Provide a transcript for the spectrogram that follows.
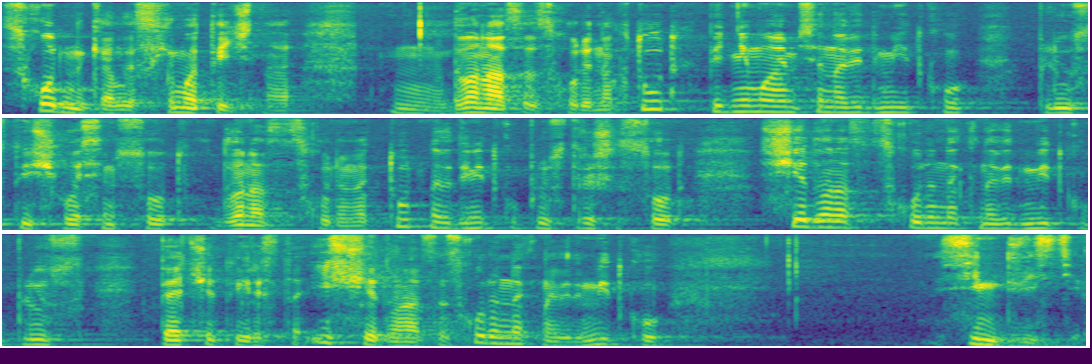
сходинки, але схематично. 12 сходинок тут піднімаємося на відмітку плюс 1800, 12 сходинок тут на відмітку плюс 3600, ще 12 сходинок на відмітку плюс 5400 і ще 12 сходинок на відмітку 7200.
